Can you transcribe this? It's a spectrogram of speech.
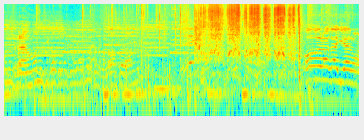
un Raúl. Raúl, hijos de la primera vez, se nos andaban pegando. ¡Hora, gallero!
